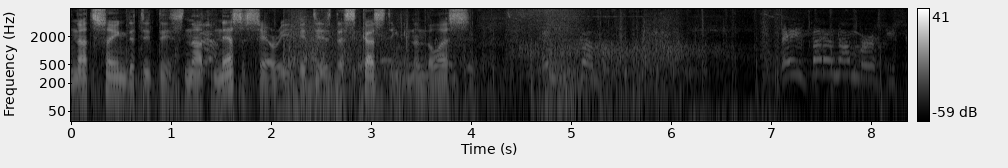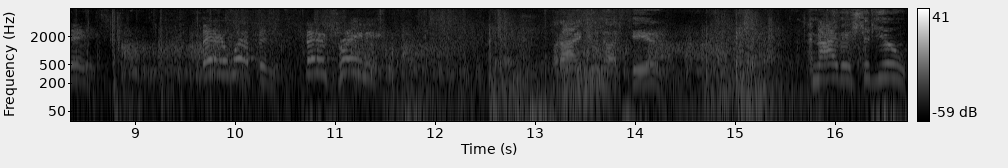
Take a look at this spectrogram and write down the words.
Not saying that it is not necessary, it is disgusting nonetheless. Better numbers, you say. Better weapons, better training. But I do not fear. And neither should you.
